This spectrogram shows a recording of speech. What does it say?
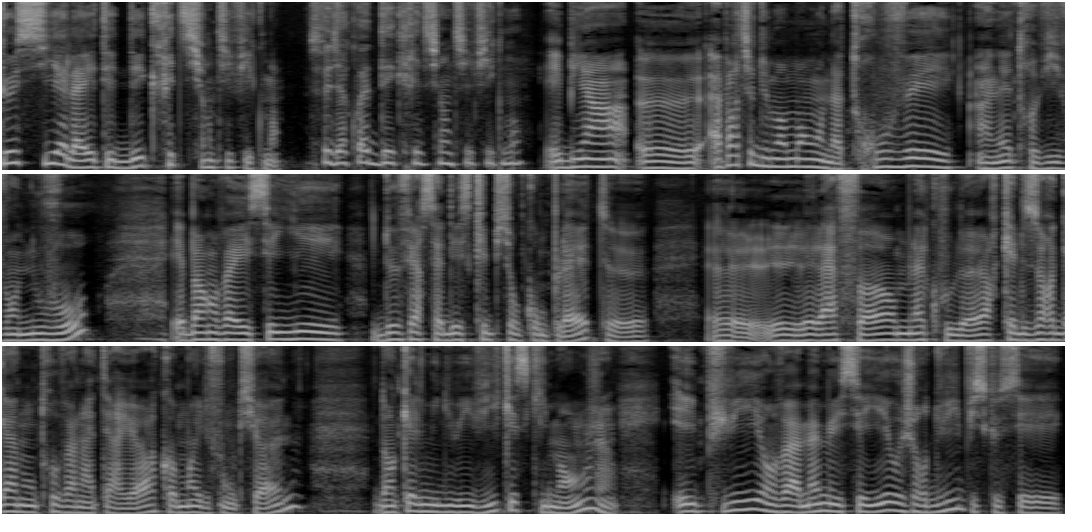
que si elle a été décrite scientifiquement. Ça veut dire quoi, décrite scientifiquement? Eh bien, euh, à partir du moment où on a trouvé un être vivant nouveau, eh ben, on va essayer de faire sa description complète, euh, euh, la forme, la couleur, quels organes on trouve à l'intérieur, comment il fonctionne, dans quel milieu il vit, qu'est-ce qu'il mange. Et puis, on va même essayer aujourd'hui, puisque c'est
